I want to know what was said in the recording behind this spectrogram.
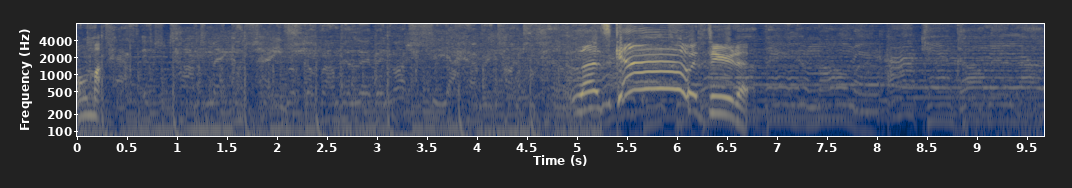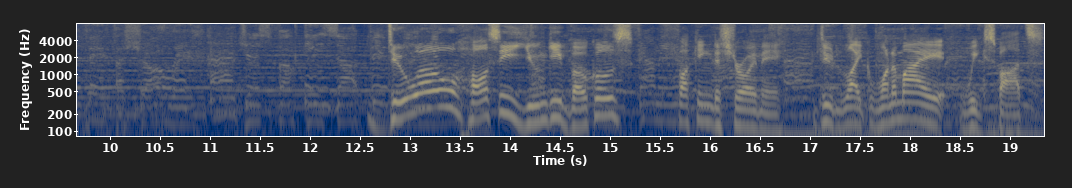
Oh my. Let's go, dude. Duo Halsey Yoongi vocals fucking destroy me. Dude, like one of my weak spots.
